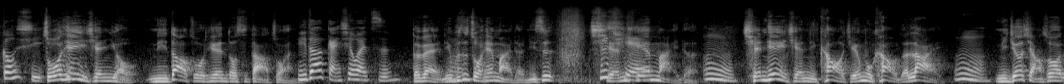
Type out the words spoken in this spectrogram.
恭喜。昨天以前有，你到昨天都是大赚，你都要感谢外资，对不对？你不是昨天买的，你是前天买的，嗯，前天以前你看我节目看我的 live，嗯，你就想说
